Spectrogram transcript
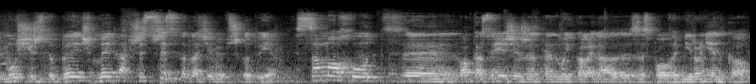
i musisz tu być. My dla, wszy- wszystko dla Ciebie przygotujemy. Samochód, e, okazuje się, że ten mój kolega zespołowy Mironienko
